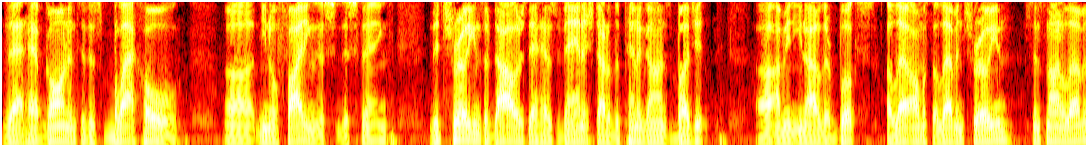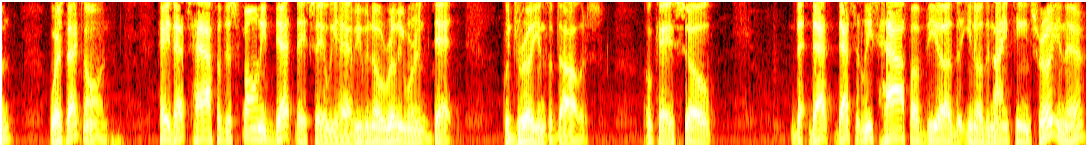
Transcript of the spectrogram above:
that have gone into this black hole, uh, you know, fighting this this thing. The trillions of dollars that has vanished out of the Pentagon's budget uh, I mean, you know, out of their books, 11, almost 11 trillion since 9/11. Where's that gone? Hey, that's half of this phony debt they say we have, even though really we're in debt, quadrillions of dollars. Okay, so that that that's at least half of the, uh, the you know the 19 trillion there.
